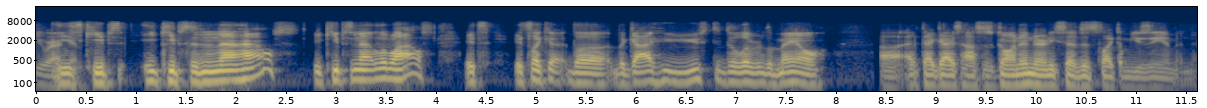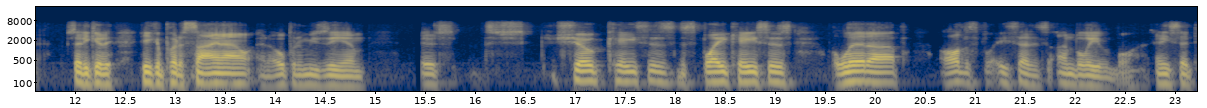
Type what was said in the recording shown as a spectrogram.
You reckon? he keeps he keeps it in that house. He keeps it in that little house. It's it's like a, the the guy who used to deliver the mail uh, at that guy's house has gone in there and he said it's like a museum in there. Said he could he could put a sign out and open a museum. There's showcases, display cases, lit up, all display. He said it's unbelievable. And he said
